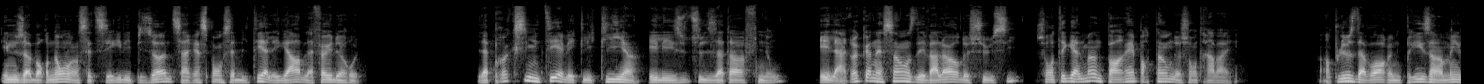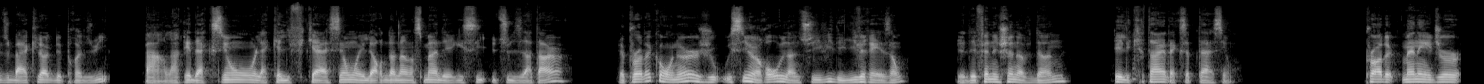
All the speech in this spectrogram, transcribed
et nous abordons dans cette série d'épisodes sa responsabilité à l'égard de la feuille de route. La proximité avec les clients et les utilisateurs finaux et la reconnaissance des valeurs de ceux-ci sont également une part importante de son travail. En plus d'avoir une prise en main du backlog de produits par la rédaction, la qualification et l'ordonnancement des récits utilisateurs, le Product Owner joue aussi un rôle dans le suivi des livraisons, le Definition of Done et les critères d'acceptation. Product Manager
